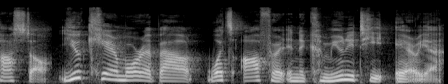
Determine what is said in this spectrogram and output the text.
hostel, you care more about what's offered in the community area,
